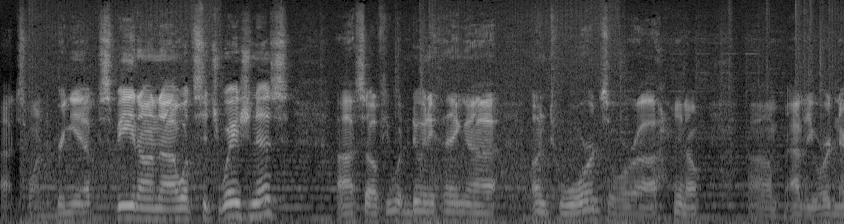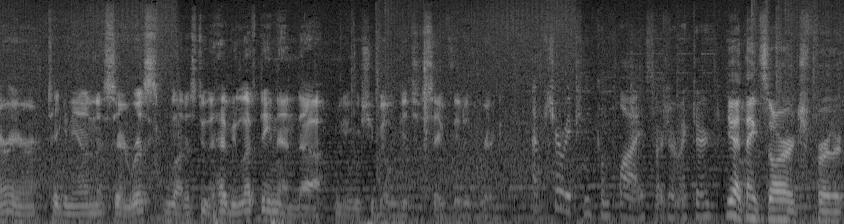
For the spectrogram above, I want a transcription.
I just wanted to bring you up to speed on uh, what the situation is. Uh, so if you wouldn't do anything uh, untowards or uh, you know um, out of the ordinary or take any unnecessary risks, let us do the heavy lifting, and uh, we we should be able to get you safely to the rig. I'm sure we can comply, Sergeant Richter. Yeah, thanks, Sarge, for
